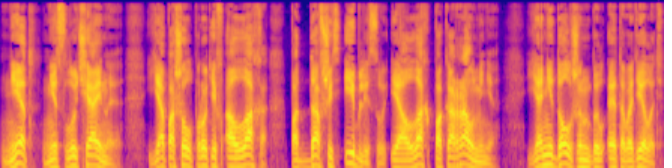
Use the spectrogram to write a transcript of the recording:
Нет, не случайное. Я пошел против Аллаха, поддавшись Иблису, и Аллах покарал меня. Я не должен был этого делать.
